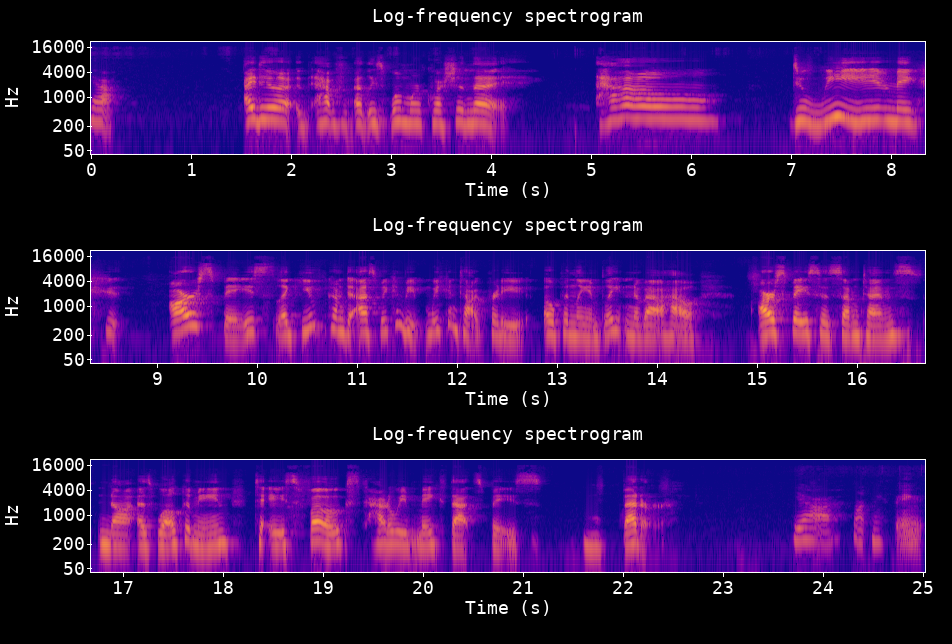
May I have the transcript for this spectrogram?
Yeah. I do have at least one more question that how do we make our space? Like you've come to us we can be we can talk pretty openly and blatant about how our space is sometimes not as welcoming to ace folks. How do we make that space better? Yeah let me think.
